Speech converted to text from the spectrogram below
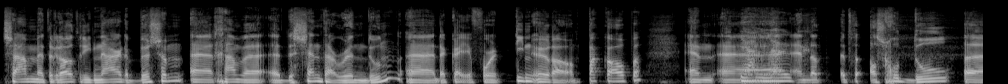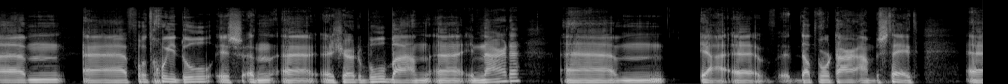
samen met de Rotary naar de Bussum eh, gaan we de Santa Run doen. Eh, daar kan je voor 10 euro een pak kopen. En, eh, Ja, leuk. en dat het als goed doel. ehm, eh, voor het goede doel is een eh een Jeu de Boelbaan eh, in Naarden. Ehm, ja, eh, dat wordt daaraan besteed. Eh,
